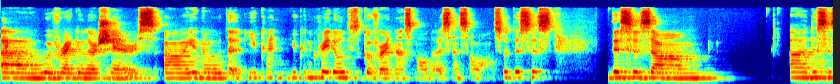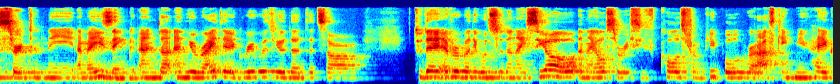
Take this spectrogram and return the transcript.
uh, with regular shares. Uh, you know, that you can, you can create all these governance models and so on. So this is, this is, um, uh, this is certainly amazing. And, uh, and you're right, I agree with you that it's a, today everybody wants to do an ICO, and I also receive calls from people who are asking me, hey,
